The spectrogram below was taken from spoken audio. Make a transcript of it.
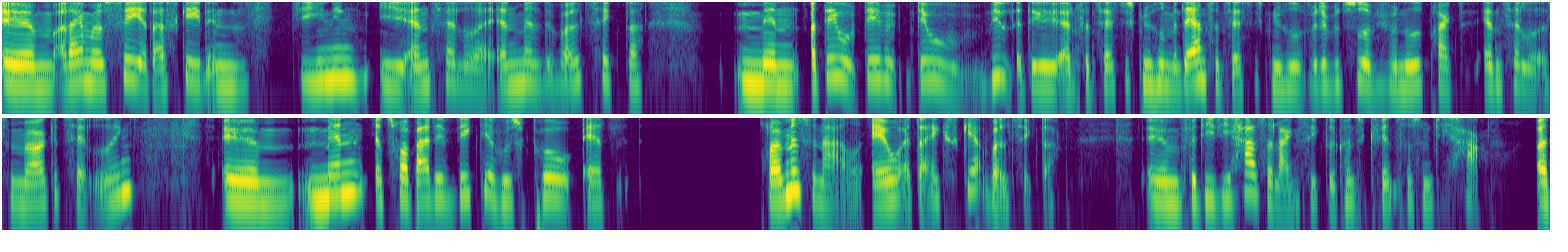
Øhm, og der kan man jo se, at der er sket en stigning i antallet af anmeldte voldtægter. Men, og det er, jo, det, det er jo vildt, at det er en fantastisk nyhed, men det er en fantastisk nyhed, for det betyder, at vi får nedbragt antallet, altså mørketallet. Ikke? Øhm, men jeg tror bare, det er vigtigt at huske på, at drømmescenariet er jo, at der ikke sker voldtægter. Øhm, fordi de har så langsigtede konsekvenser, som de har. Og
